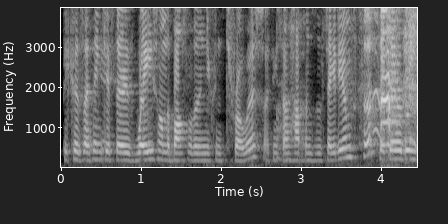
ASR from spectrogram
because I think okay. if there's weight on the bottle, then you can throw it. I think that happens in stadiums. So they were being.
